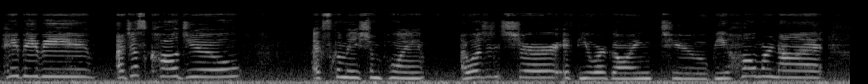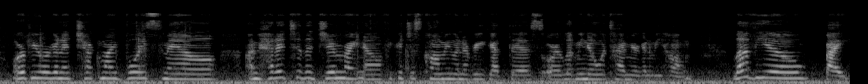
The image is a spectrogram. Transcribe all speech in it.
Hey baby, I just called you. Exclamation point. I wasn't sure if you were going to be home or not, or if you were gonna check my voicemail. I'm headed to the gym right now. If you could just call me whenever you get this, or let me know what time you're gonna be home. Love you. Bye.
